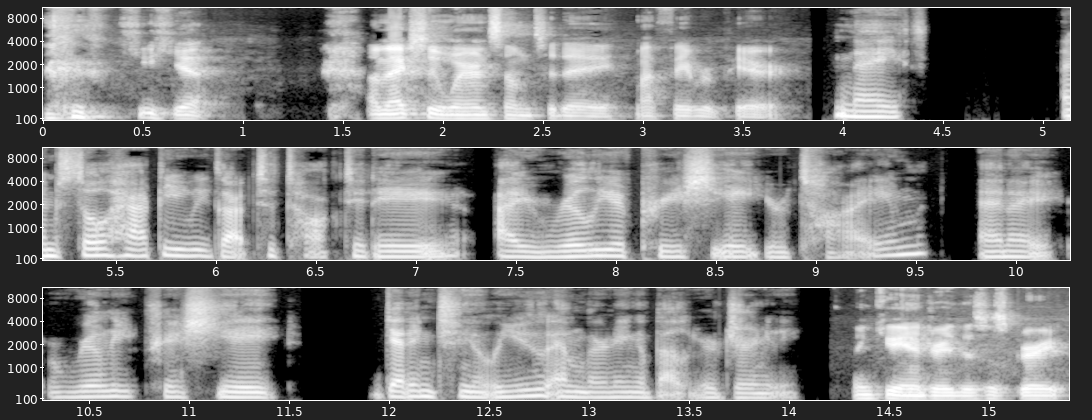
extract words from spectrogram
yeah. I'm actually wearing some today, my favorite pair. Nice. I'm so happy we got to talk today. I really appreciate your time and I really appreciate getting to know you and learning about your journey. Thank you, Andre. This was great.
